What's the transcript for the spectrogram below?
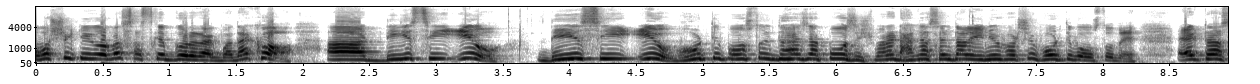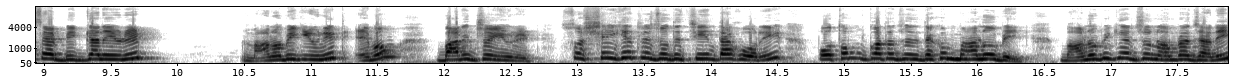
অবশ্যই কী করবা? সাবস্ক্রাইব করে রাখবা। দেখো ডিসিইউ ডিসিইউ ভর্তি প্রস্তুতি দু হাজার পঁচিশ মানে ঢাকা সেন্ট্রাল ইউনিভার্সিটি ভর্তি প্রস্তুতি। একটা আছে বিজ্ঞান ইউনিট মানবিক ইউনিট এবং বাণিজ্য ইউনিট সো সেই ক্ষেত্রে যদি চিন্তা করি, প্রথম কথা যদি দেখো মানবিক। মানবিকের জন্য আমরা জানি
